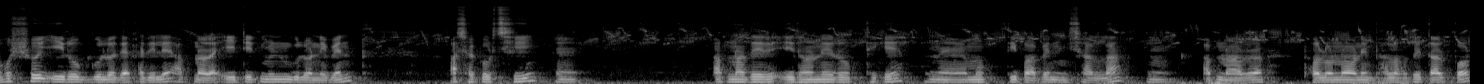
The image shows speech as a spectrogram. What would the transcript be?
অবশ্যই এই রোগগুলো দেখা দিলে আপনারা এই ট্রিটমেন্টগুলো নেবেন। আশা করছি আপনাদের এই ধরনের রোগ থেকে মুক্তি পাবেন ইনশাল্লাহ আপনার ফলনও অনেক ভালো হবে, তারপর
